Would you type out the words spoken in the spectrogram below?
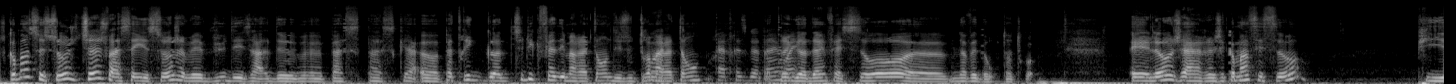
Je commençais ça, je disais, je vais essayer ça. J'avais vu des de, euh, Pas- Pascal- euh, Patrick Godin, celui qui fait des marathons, des ultramarathons. Patrice Godin, Patrick ouais. Godin fait ça. il y en avait d'autres, en tout cas. Et là, j'ai j'ai commencé ça. Puis,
